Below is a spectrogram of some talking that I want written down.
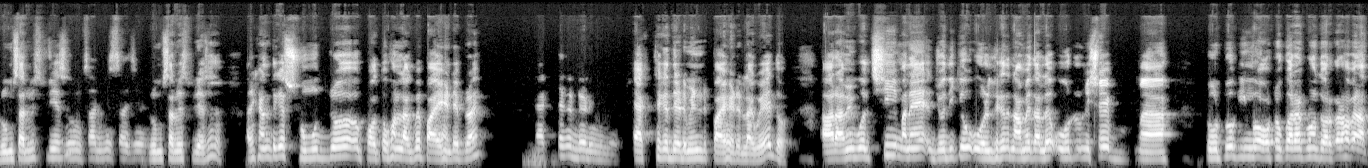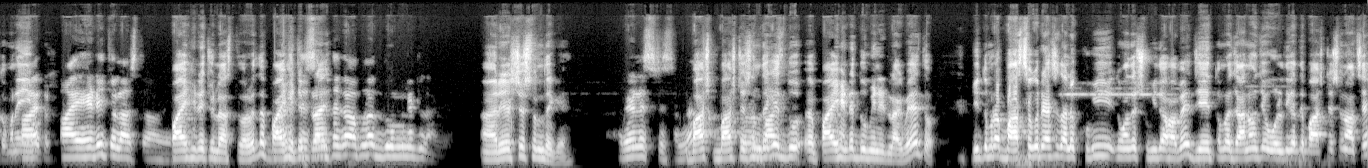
রুম সার্ভিস ফ্রি আছে? রুম সার্ভিস আছে। রুম সার্ভিস ফ্রি আছে আর এখান থেকে সমুদ্র কতক্ষণ লাগবে পায়ে হেঁটে প্রায়? এক থেকে দেড় মিনিট। এক থেকে দেড় মিনিট পায়ে হেঁটে লাগবে তো? আর আমি বলছি মানে যদি কেউ ওল্ড থেকে নামে তাহলে ওর নিশ্চয়ই টোটো কিংবা অটো করার কোনো দরকার হবে না তো? মানে পায়ে- হেঁটে চলে আসতে হবে। পায়ে হেঁটে চলে আসতে পারবে তো? পায়ে হেঁটে প্রায় থেকে আপনার দু মিনিট লাগে। রেল স্টেশন থেকে? Rail station bus bus station থেকে পায়ে হেঁটে দু মিনিট লাগবে তাই তো? যদি তোমরা বাসে করে আসো তাহলে খুবই তোমাদের সুবিধা হবে। যে তোমরা জানো যে ওল্ড দিঘাতে বাস স্টেশন আছে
